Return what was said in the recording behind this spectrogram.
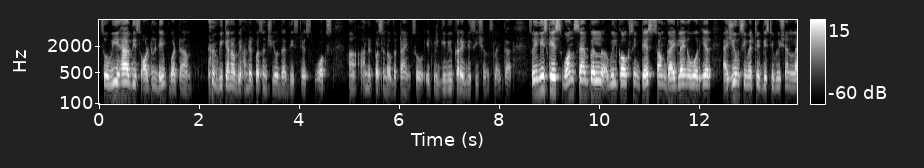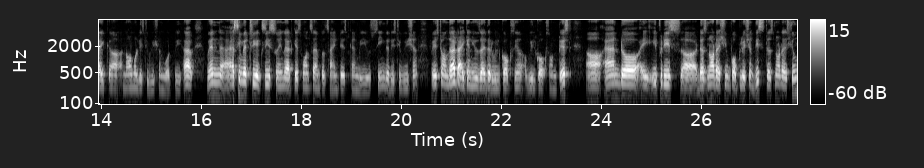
So, we have this alternative, but um, we cannot be 100 percent sure that this test works 100 uh, percent of the time. So, it will give you correct decisions like that. So, in this case one sample Wilcoxon test some guideline over here assume symmetric distribution like uh, normal distribution what we have. When asymmetry exists, so in that case one sample sign test can be used seeing the distribution based on that I can use either Wilcoxon, Wilcoxon test uh, and uh, if it is uh, does not assume population this does not assume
